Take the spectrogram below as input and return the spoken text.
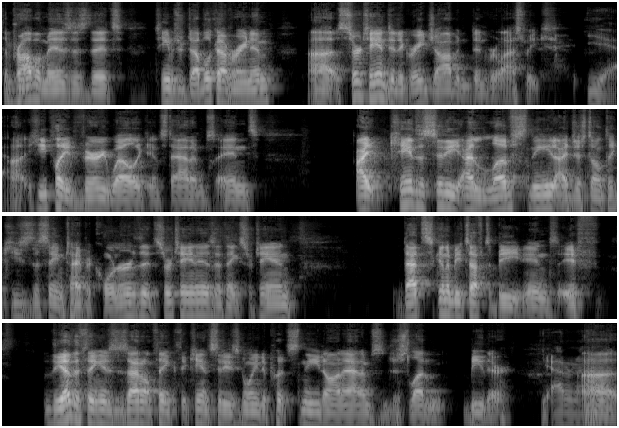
The mm-hmm. problem is is that teams are double covering him. Uh, Surtain did a great job in Denver last week. Yeah, uh, he played very well against Adams, and I Kansas City, I love Snead. I just don't think he's the same type of corner that Surtain is. I think Surtain, that's going to be tough to beat. And if the other thing is, is I don't think that Kansas City is going to put Snead on Adams and just let him be there. Yeah, I don't know. Uh,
